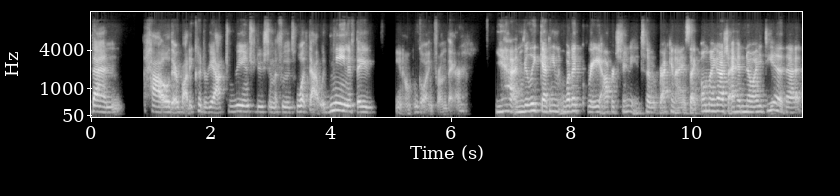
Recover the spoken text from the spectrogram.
then how their body could react reintroducing the foods what that would mean if they you know going from there. Yeah and really getting what a great opportunity to recognize like oh my gosh i had no idea that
